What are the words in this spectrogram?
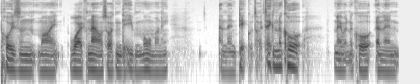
poison my wife now so I can get even more money." And then Dick was like, "Take him to court." And they went to court, and then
